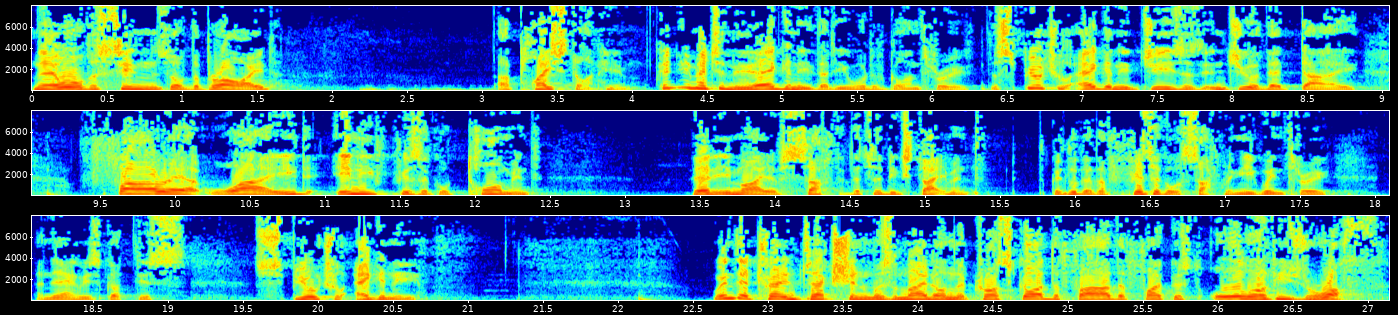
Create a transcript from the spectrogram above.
Now all the sins of the bride are placed on him. Can you imagine the agony that he would have gone through? The spiritual agony Jesus endured that day far outweighed any physical torment that he might have suffered. That's a big statement. Because look at the physical suffering he went through and now he's got this spiritual agony. When that transaction was made on the cross, God the Father focused all of his wrath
